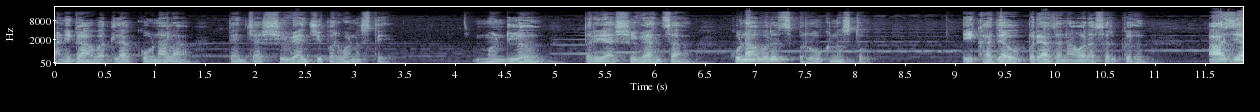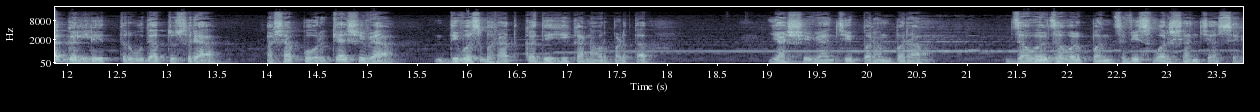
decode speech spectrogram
आणि गावातल्या कोणाला त्यांच्या शिव्यांची पर्वा नसते. म्हटलं तर या शिव्यांचा कुणावरच रोख नसतो. एखाद्या उपऱ्या जनावरासारखं आज या गल्लीत तर उद्या दुसऱ्या अशा पोरक्या शिव्या दिवसभरात कधीही कानावर पडतात. या शिव्यांची परंपरा जवळजवळ पंचवीस वर्षांची असेल.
